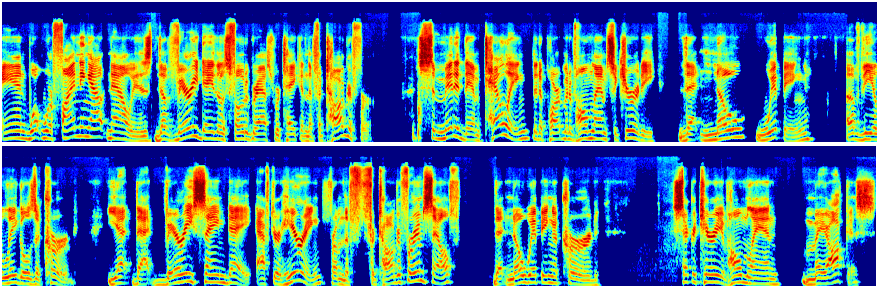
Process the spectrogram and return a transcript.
and what we're finding out now is the very day those photographs were taken, the photographer submitted them telling the Department of Homeland Security that no whipping of the illegals occurred. Yet that very same day, after hearing from the photographer himself that no whipping occurred, Secretary of Homeland Mayorkas,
